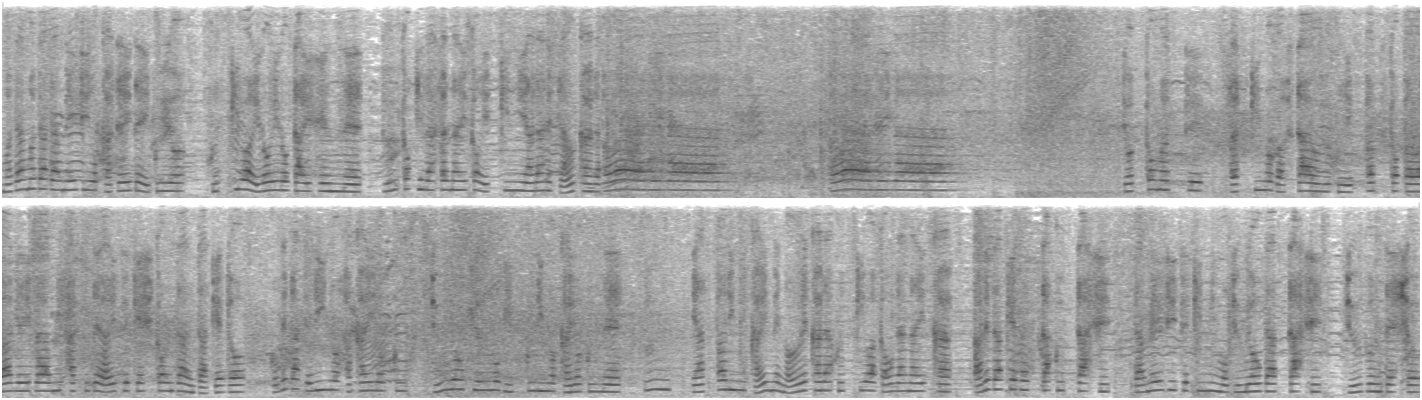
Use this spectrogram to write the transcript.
まだまだダメージを稼いでいくよ。復帰はいろいろ大変ね。ルート散らさないと一気にやられちゃうからパワー上げだちょっと待って、さっきのバスターウルフ一発とパワーゲーザー2発で相手消し飛んだんだけど、これがテリーの破壊力、重量級もびっくりの火力ね。うーん、やっぱり2回目の上から復帰は通らないか。あれだけぼったくったし、ダメージ的にも寿命だったし、十分でしょ。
